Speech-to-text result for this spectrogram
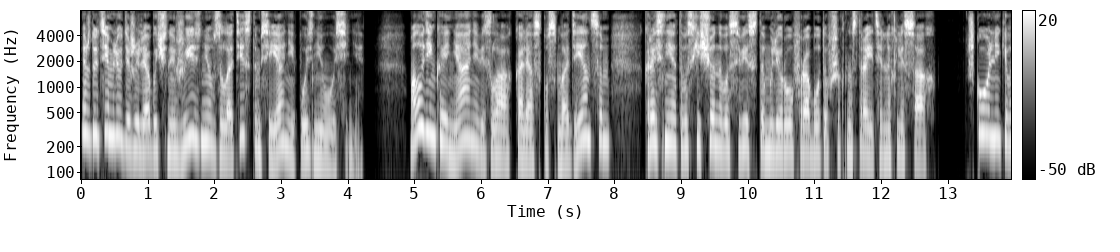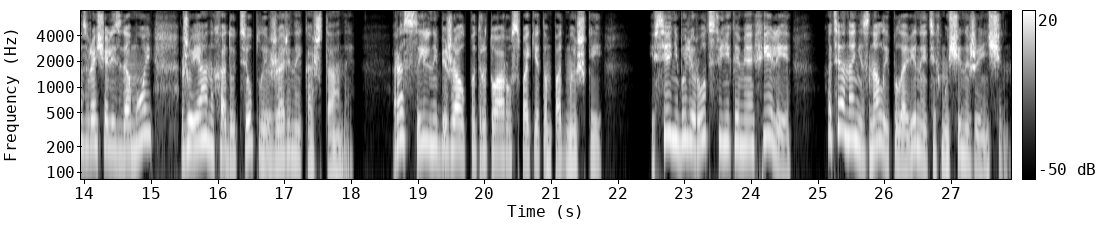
Между тем люди жили обычной жизнью в золотистом сиянии поздней осени. Молоденькая няня везла коляску с младенцем, краснея от восхищенного свиста маляров, работавших на строительных лесах. Школьники возвращались домой, жуя на ходу теплые жареные каштаны. Рассыльный бежал по тротуару с пакетом под мышкой. И все они были родственниками Офелии, хотя она не знала и половины этих мужчин и женщин.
